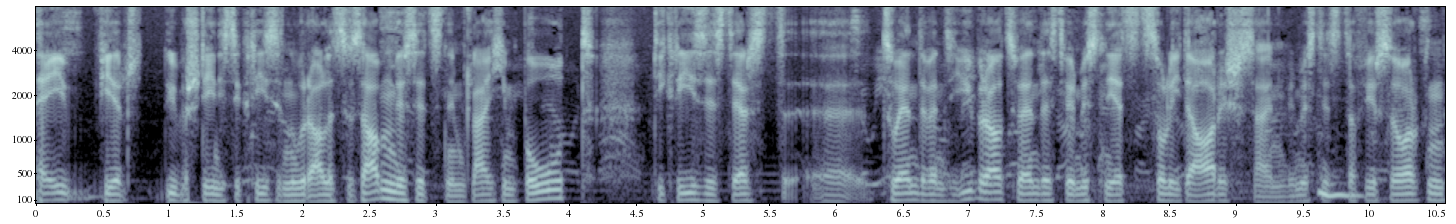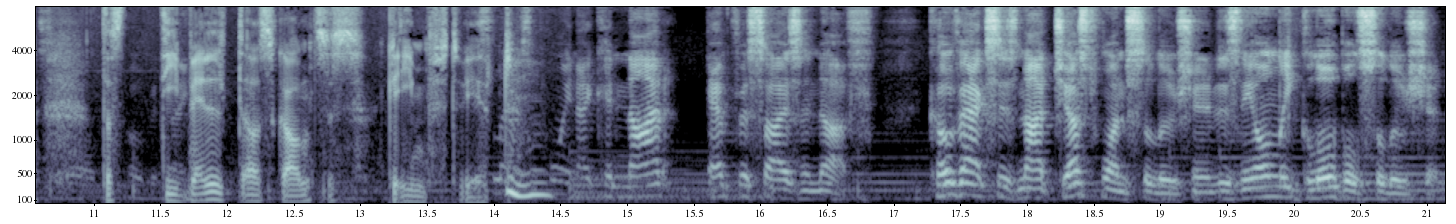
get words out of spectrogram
hey, wir überstehen diese Krise nur alle zusammen, wir sitzen im gleichen Boot. Die Krise ist erst äh, zu Ende, wenn sie überall zu Ende ist. Wir müssen jetzt solidarisch sein. Wir müssen jetzt dafür sorgen, dass die Welt als Ganzes geimpft wird. I cannot emphasize enough. COVAX is not just one solution, it is the only global solution.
